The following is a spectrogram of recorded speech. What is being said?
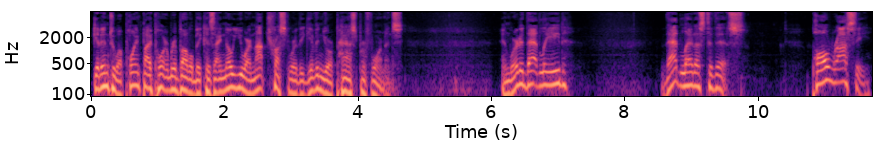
get into a point by point rebuttal because I know you are not trustworthy given your past performance. And where did that lead? That led us to this. Paul Rossi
